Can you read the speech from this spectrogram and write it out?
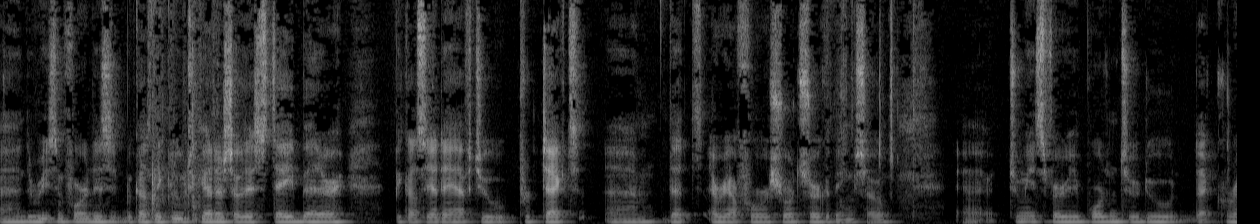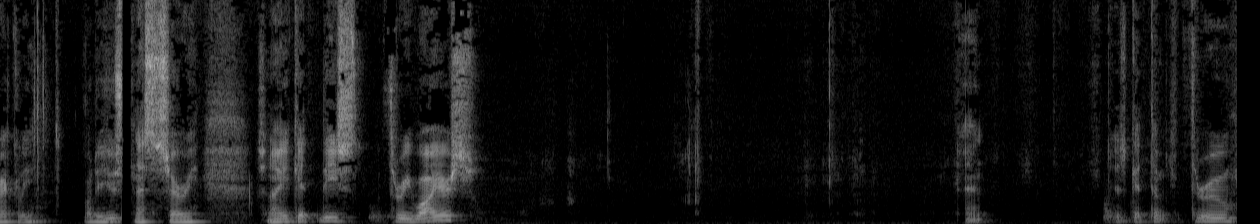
Uh, the reason for this is because they glue together so they stay better because yeah they have to protect um, that area for short circuiting. So uh, to me it's very important to do that correctly what I use necessary. So now you get these three wires and just get them through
